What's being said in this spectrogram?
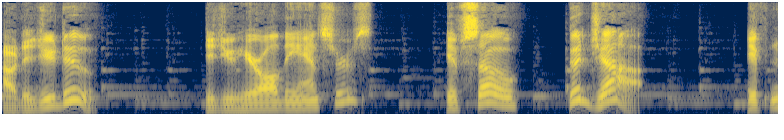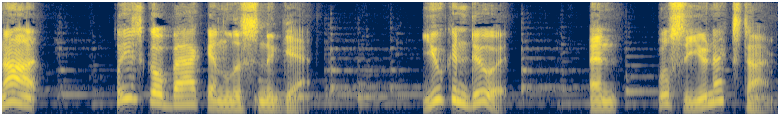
How did you do? Did you hear all the answers? If so, good job. If not, please go back and listen again. You can do it, and we'll see you next time.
